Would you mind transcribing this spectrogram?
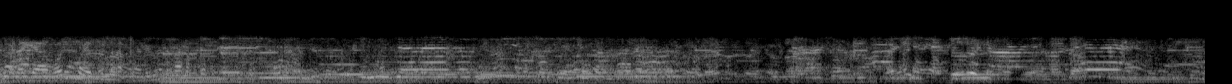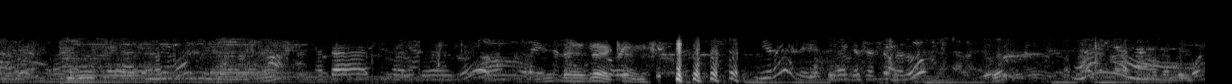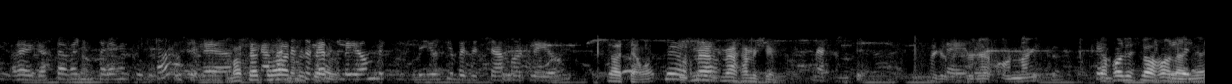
talaga. Wala ko, ito manap רגע, עכשיו אני מצלמת אותך? או. מה שאת כמה רואה, אתה את מצלם מצלמת. ליום ביוטיוב? איזה 900 ליום? לא 900, בערך 100 150. 150. רגע, זה שולח אונליין? אתה יכול לשלוח אונליין.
